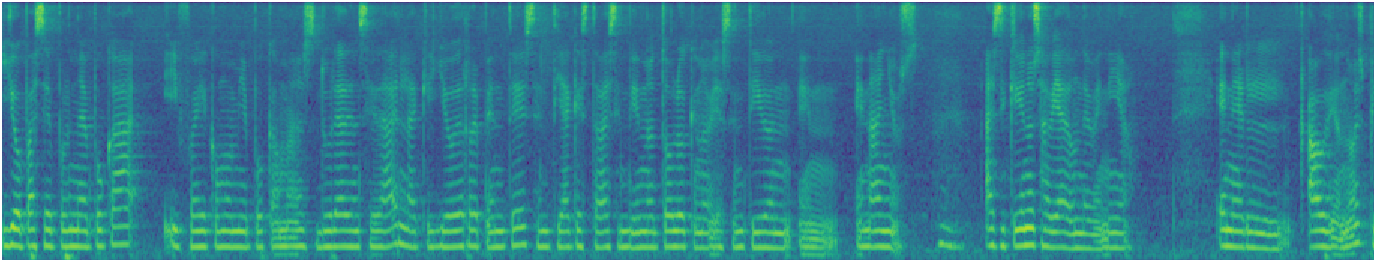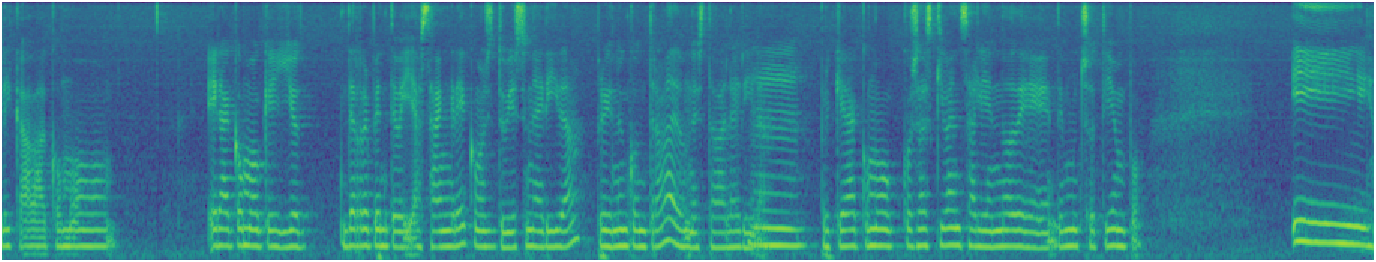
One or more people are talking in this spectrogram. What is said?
yo pasé por una época y fue como mi época más dura de ansiedad en la que yo de repente sentía que estaba sintiendo todo lo que no había sentido en, en, años. Mm. Así que yo no sabía de dónde venía. En el audio, ¿no? Explicaba cómo era como que yo de repente veía sangre, como si tuviese una herida, pero yo no encontraba de dónde estaba la herida, Mm. porque era como cosas que iban saliendo de, de mucho tiempo. Y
